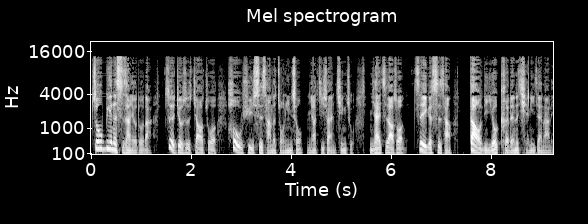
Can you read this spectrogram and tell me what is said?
周边的市场有多大，这就是叫做后续市场的总营收。你要计算清楚，你才知道说这个市场到底有可能的潜力在哪里。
